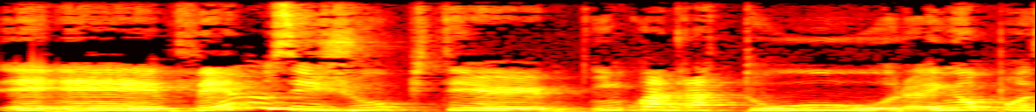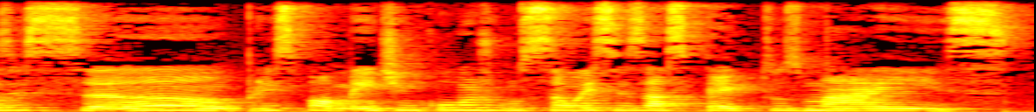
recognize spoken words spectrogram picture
É, é, Vênus e Júpiter em quadratura, em oposição, principalmente em conjunção, esses aspectos mais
